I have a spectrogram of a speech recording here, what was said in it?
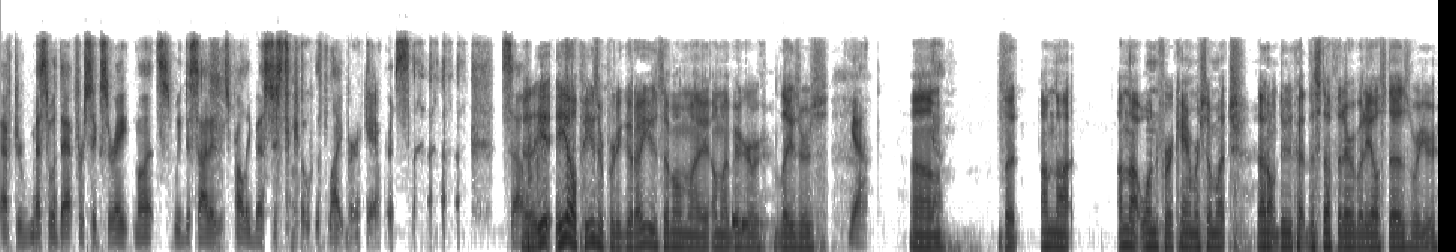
after messing with that for six or eight months, we decided it's probably best just to go with LightBurn cameras. So Yeah, the ELPs are pretty good. I use them on my on my bigger lasers. yeah, Um, Yeah. but I'm not I'm not one for a camera so much. I don't do the stuff that everybody else does, where you're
